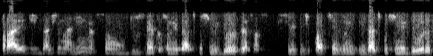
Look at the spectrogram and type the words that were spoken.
praia de, da Janaína são 200 unidades consumidoras, dessas cerca de 400 unidades consumidoras.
